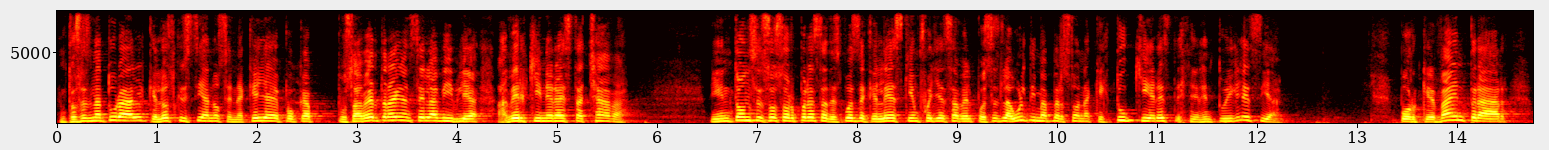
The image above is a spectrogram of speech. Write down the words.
Entonces es natural que los cristianos en aquella época, pues a ver, tráiganse la Biblia, a ver quién era esta chava. Y entonces, oh sorpresa, después de que lees quién fue Jezabel, pues es la última persona que tú quieres tener en tu iglesia. Porque va a entrar,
